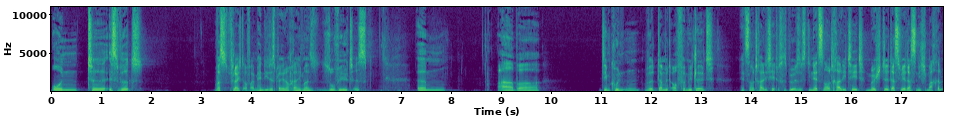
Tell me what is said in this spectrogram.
Und äh, es wird, was vielleicht auf einem Handy-Display noch gar nicht mal so wild ist, ähm, aber dem Kunden wird damit auch vermittelt, Netzneutralität ist was Böses. Die Netzneutralität möchte, dass wir das nicht machen.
